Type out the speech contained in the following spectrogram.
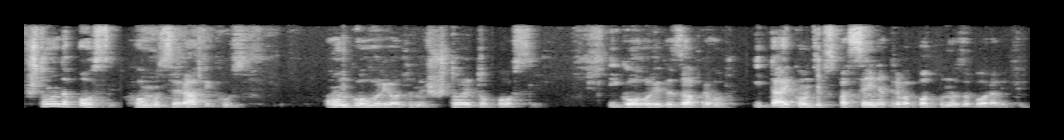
Što onda poslije? Homo seraficus, on govori o tome što je to poslije. I govori da zapravo i taj koncept spasenja treba potpuno zaboraviti.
